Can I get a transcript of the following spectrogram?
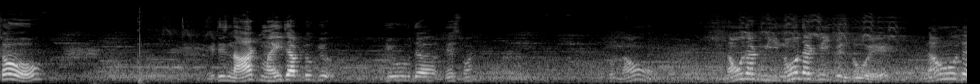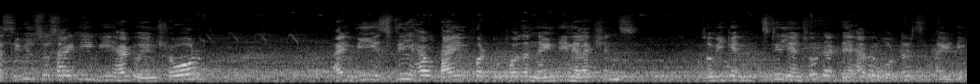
So, it is not my job to give, give the this one. So now, now that we know that we can do it, now the civil society we have to ensure, and we still have time for 2019 elections, so we can still ensure that they have a voters ID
